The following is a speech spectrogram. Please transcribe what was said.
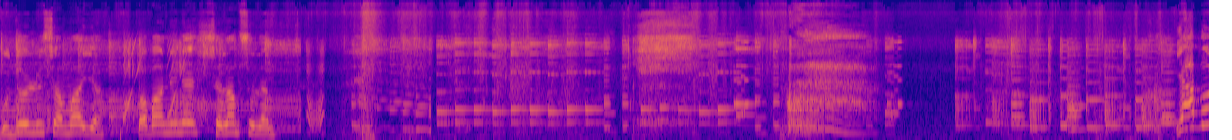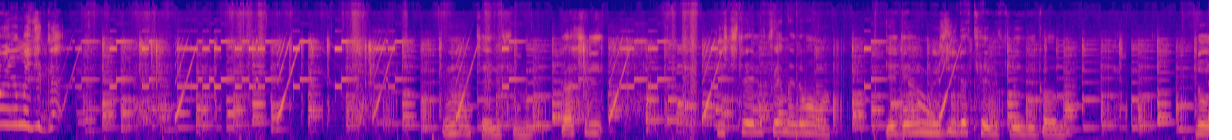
Burada ölürsen var ya babaannene selam söylem. Ya bu oyun müzikler... Hmm, telif mi? Gerçi hiç telif yemedim ama. Gecenin müziği de telifliydi galiba. Dur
